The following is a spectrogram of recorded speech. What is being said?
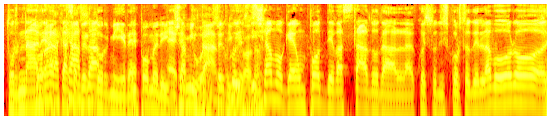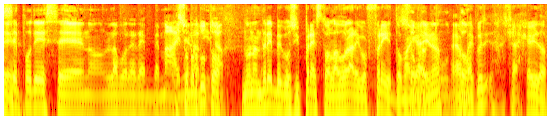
tornare, Tornare a, a casa casa per dormire il pomeriggio. Ecco, Siamo in tanti per cui no? diciamo che è un po' devastato da questo discorso del lavoro. Sì. Se potesse, non lavorerebbe mai. E soprattutto nella vita. non andrebbe così presto a lavorare col freddo, magari, no? Eh, vabbè, così, cioè, capito?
